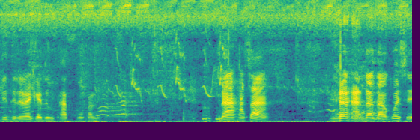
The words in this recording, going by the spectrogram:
দিদিরে রেখে তুমি থাকব খালি। না, হাসা? দাদাও কইছে।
